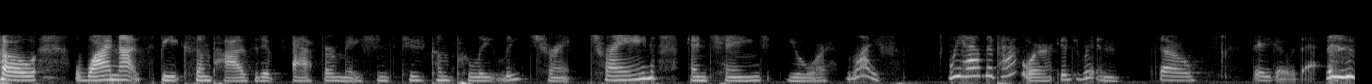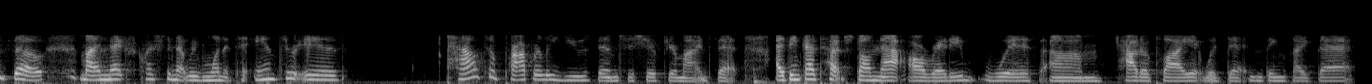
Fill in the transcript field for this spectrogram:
So why not speak some positive affirmations to completely tra- train and change your life? We have the power. It's written. So there you go with that. so my next question that we wanted to answer is how to properly use them to shift your mindset. I think I touched on that already with um, how to apply it with debt and things like that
